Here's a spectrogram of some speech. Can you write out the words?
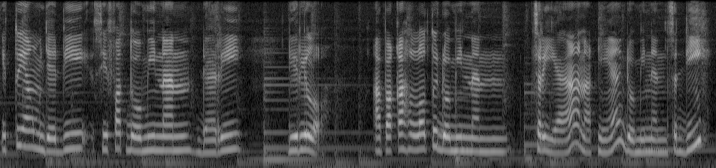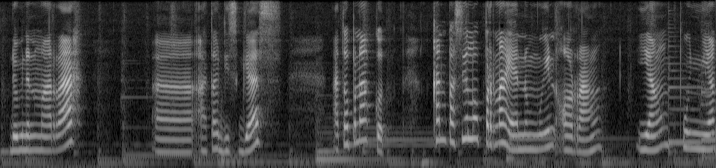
Itu yang menjadi sifat dominan dari diri lo apakah lo tuh dominan ceria anaknya dominan sedih dominan marah uh, atau disgust atau penakut? Kan pasti lo pernah ya nemuin orang yang punya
